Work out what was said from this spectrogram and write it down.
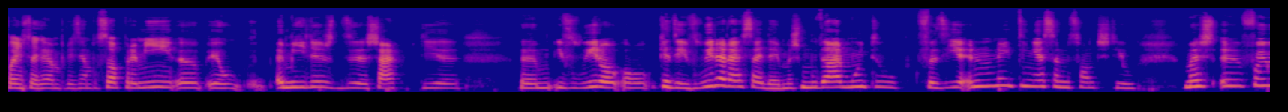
para o Instagram, por exemplo, só para mim, eu, eu a milhas de achar que podia uh, evoluir, ou, ou, quer dizer, evoluir era essa a ideia, mas mudar muito o que fazia, eu nem tinha essa noção de estilo. Mas uh, foi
